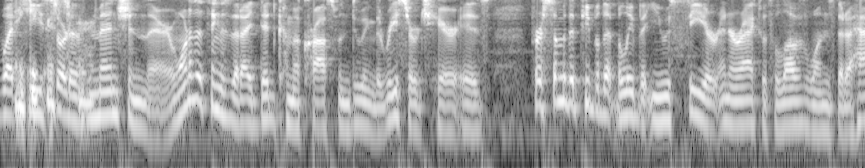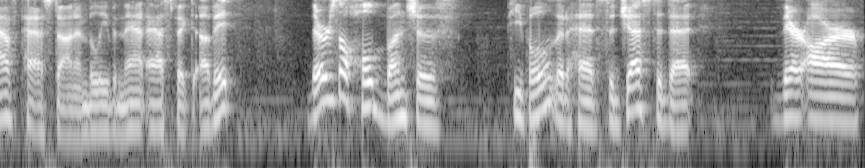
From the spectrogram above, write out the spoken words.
what Thank he you, sort of mentioned there, one of the things that I did come across when doing the research here is for some of the people that believe that you see or interact with loved ones that have passed on and believe in that aspect of it, there's a whole bunch of people that have suggested that there are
